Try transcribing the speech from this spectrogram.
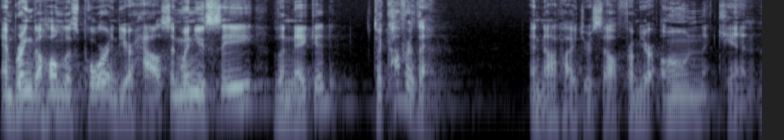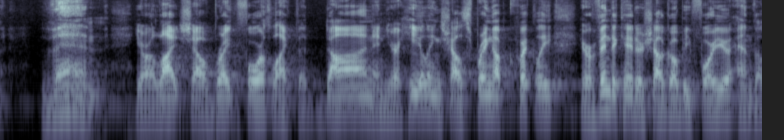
and bring the homeless poor into your house, and when you see the naked, to cover them and not hide yourself from your own kin? Then your light shall break forth like the dawn, and your healing shall spring up quickly. Your vindicator shall go before you, and the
